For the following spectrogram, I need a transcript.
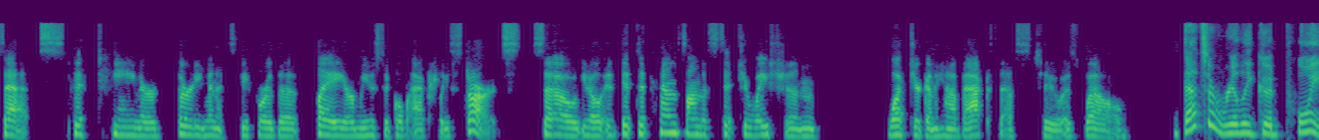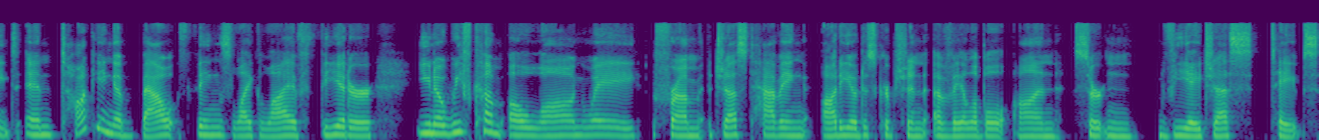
sets 15 or 30 minutes before the play or musical actually starts. So, you know, it, it depends on the situation what you're going to have access to as well. That's a really good point. And talking about things like live theater, you know, we've come a long way from just having audio description available on certain VHS tapes.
